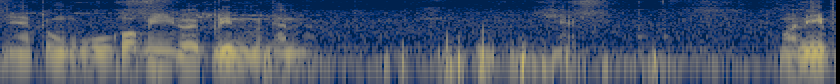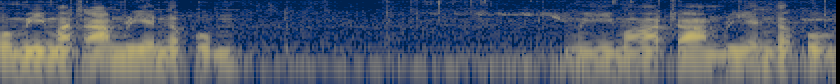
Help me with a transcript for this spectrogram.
เนี่ยตรงหูก็มีรอยปลิ้นเหมือนกันครับเนี่ยวันนี้ผมมีมาสามเหรียญครับผม มีมาสามเหรียญครับผม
